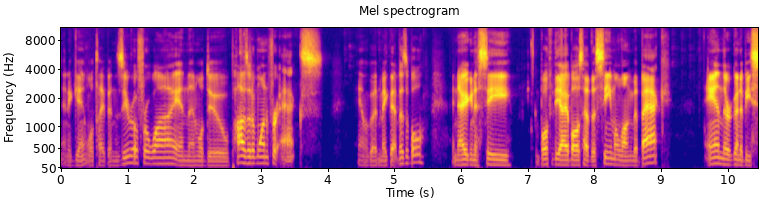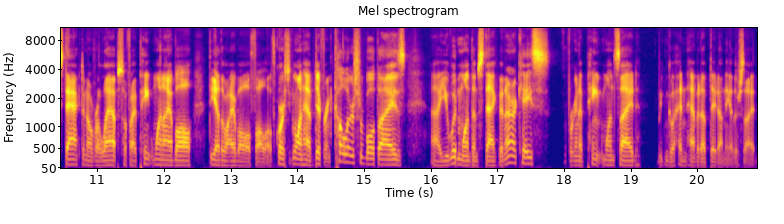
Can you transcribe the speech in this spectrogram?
And again, we'll type in 0 for y, and then we'll do positive 1 for x. And we'll go ahead and make that visible. And now you're going to see both of the eyeballs have the seam along the back, and they're going to be stacked and overlap. So if I paint one eyeball, the other eyeball will follow. Of course, if you want to have different colors for both eyes, uh, you wouldn't want them stacked. But in our case, if we're going to paint one side, we can go ahead and have it update on the other side.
